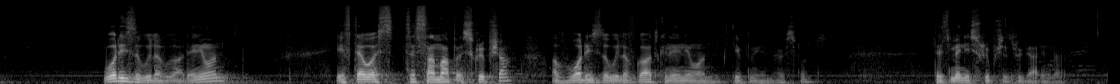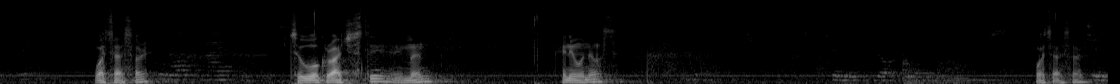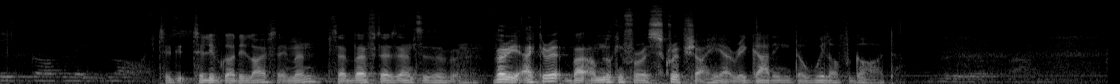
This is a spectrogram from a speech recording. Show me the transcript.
What is the will of God? Anyone? If there was to sum up a scripture of what is the will of God, can anyone give me a response? There's many scriptures regarding that. What's that, sorry? To walk righteously, amen. Anyone else? What's that, sorry? To to live godly lives, amen. So both those answers are very accurate, but I'm looking for a scripture here regarding the will of God.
